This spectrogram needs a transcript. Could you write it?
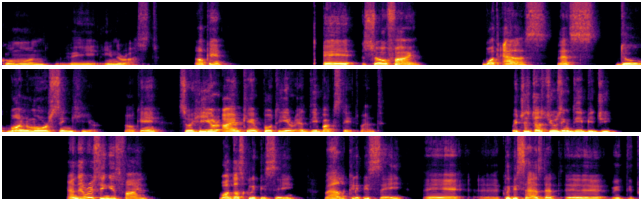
common way in Rust. Okay. Uh, so fine. What else? Let's do one more thing here, okay? So here I can put here a debug statement, which is just using dbg. And everything is fine. What does Clippy say? Well, Clippy say, uh, uh, Clippy says that uh, it, it,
